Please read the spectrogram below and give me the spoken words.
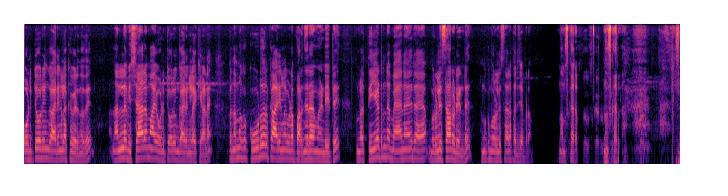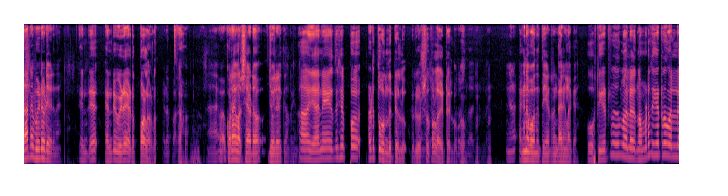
ഓഡിറ്റോറിയം കാര്യങ്ങളൊക്കെ വരുന്നത്. നല്ല വിശാലമായ ഓഡിറ്റോറിയം കാര്യങ്ങളൊക്കെയാണ്. അപ്പം നമുക്ക് കൂടുതൽ കാര്യങ്ങൾ ഇവിടെ പറഞ്ഞുതരാൻ വേണ്ടിയിട്ട് നമ്മുടെ തിയേറ്ററിന്റെ മാനേജറായ മുരളി സാർ ഇവിടെ ഉണ്ട് നമുക്ക് മുരളി സാറെ പരിചയപ്പെടാം. നമസ്കാരം. നമസ്കാരം. സാറിന്റെ വീട് എവിടെ വരുന്നത് എന്റെ എന്റെ വീട് എടപ്പാളാണ്. കുറേ വർഷമായിട്ടോ ജോലിയിലേക്ക് ആ ഞാൻ ഏകദേശം ഇപ്പോൾ അടുത്ത് വന്നിട്ടേ ഉള്ളൂ. ഒരു വർഷത്തോളമായിട്ടേ ഉള്ളൂ. എങ്ങനെ എങ്ങനെ പോകുന്നു തിയേറ്ററും കാര്യങ്ങളൊക്കെ? ഓ തിയേറ്റർ നല്ല നമ്മുടെ തിയേറ്റർ നല്ല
